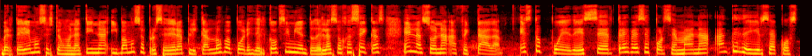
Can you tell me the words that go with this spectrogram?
Verteremos esto en una tina y vamos a proceder a aplicar los vapores del cocimiento de las hojas secas en la zona afectada. Esto puede ser tres veces por semana antes de irse a acostar.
